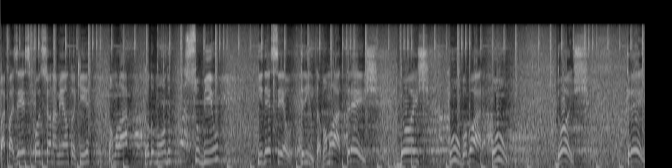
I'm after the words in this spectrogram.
Vai fazer esse posicionamento aqui. Vamos lá. Todo mundo subiu e desceu. 30. Vamos lá. 3, 2, 1. Vambora. 1, 2, 3,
